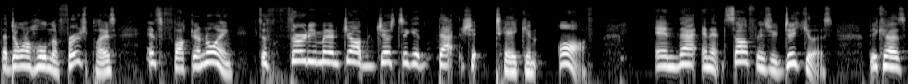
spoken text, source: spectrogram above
that don't want to hold in the first place. It's fucking annoying. It's a 30 minute job just to get that shit taken off. And that in itself is ridiculous because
